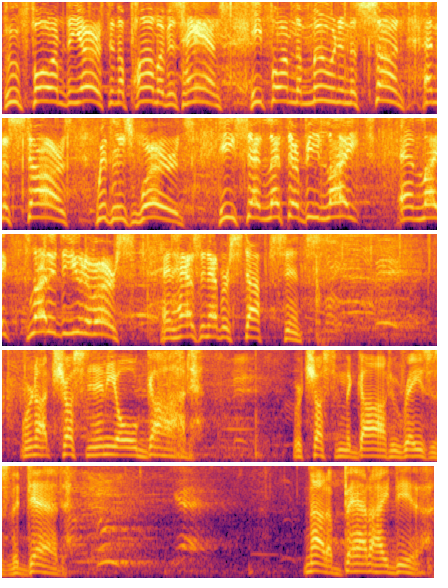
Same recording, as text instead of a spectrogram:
who formed the earth in the palm of his hands. He formed the moon and the sun and the stars with his words. He said, Let there be light, and light flooded the universe and hasn't ever stopped since. We're not trusting any old God. We're trusting the God who raises the dead. Not a bad idea.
